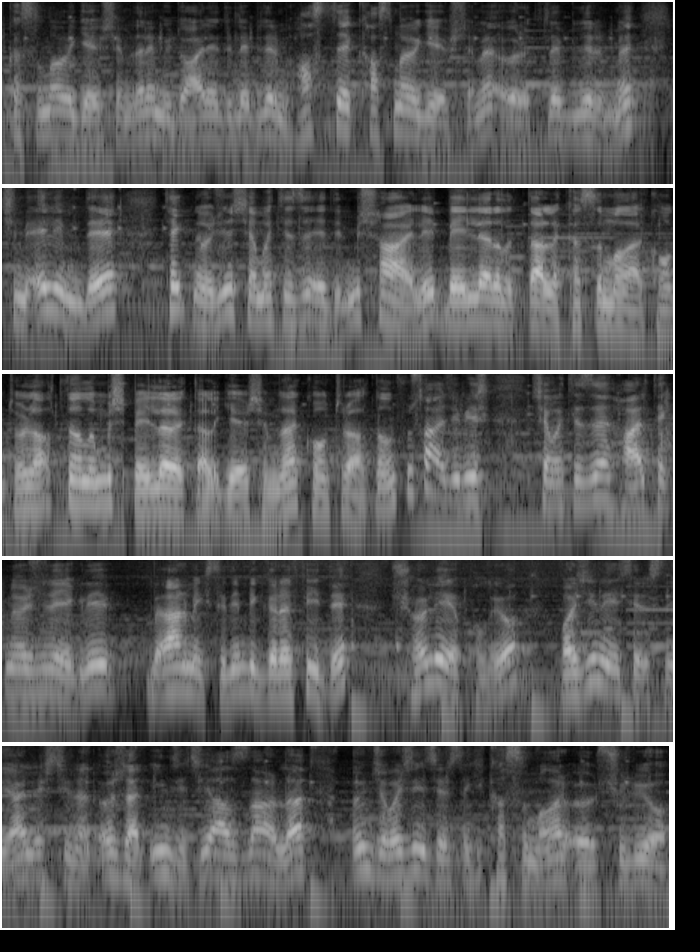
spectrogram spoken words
Bu kasılma ve gevşemelere müdahale edilebilir mi? Hastaya kasma ve gevşeme öğretilebilir mi? Şimdi elimde teknolojinin şematize edilmiş hali belli aralıklarla kasılmalar kontrol altına alınmış, belli aralıklarla gevşemeler kontrol altına alınmış. Bu sadece bir şematize hal teknolojiyle ilgili vermek istediğim bir grafiydi. Şöyle yapılıyor. Vajina içerisine yerleştirilen özel ince cihazlarla önce vajina içerisindeki kasılmalar ölçülüyor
